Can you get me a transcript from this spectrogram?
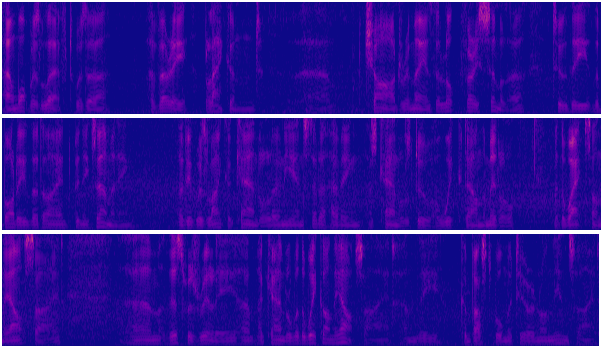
and what was left was a, a very blackened, uh, charred remains that looked very similar to the, the body that I'd been examining. That it was like a candle, only instead of having, as candles do, a wick down the middle with the wax on the outside, um, this was really um, a candle with a wick on the outside and the combustible material on the inside.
